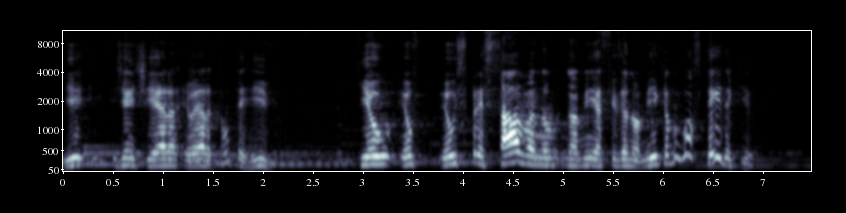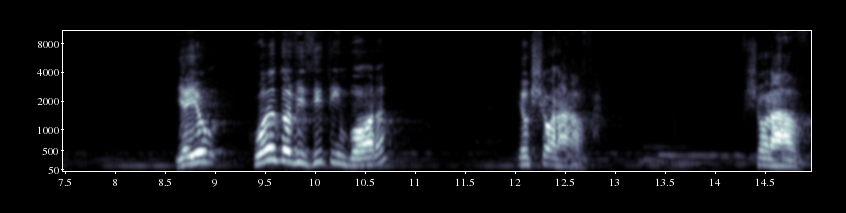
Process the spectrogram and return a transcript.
e, gente, era, eu era tão terrível que eu, eu, eu expressava no, na minha fisionomia que eu não gostei daquilo. E aí, eu, quando a visita ia embora, eu chorava. Chorava.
